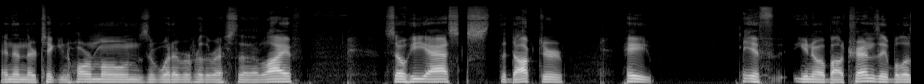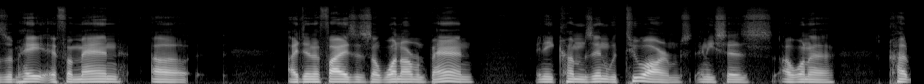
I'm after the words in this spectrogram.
and then they're taking hormones or whatever for the rest of their life. So he asks the doctor hey if you know about transableism hey if a man uh identifies as a one armed man and he comes in with two arms and he says, I want to cut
